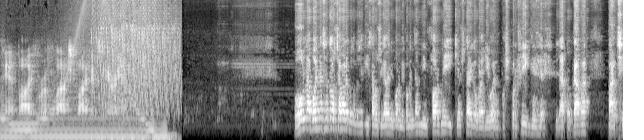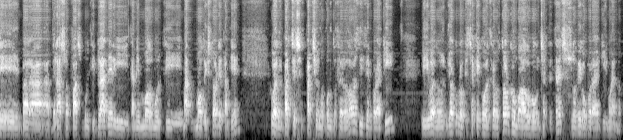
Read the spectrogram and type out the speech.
Stand by for a flashlight experience. Hola, buenas a todos chavales, bueno pues aquí estamos en el informe, comentando informe y que os traigo por aquí. Bueno, pues por fin ya tocaba parche para The Last of Us Multiplayer y también modo multi modo historia también. Bueno, el parche es parche 1.02, dicen por aquí. Y bueno, yo lo que saqué con el traductor, como hago con Uncharted 3, os lo digo por aquí. Bueno,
